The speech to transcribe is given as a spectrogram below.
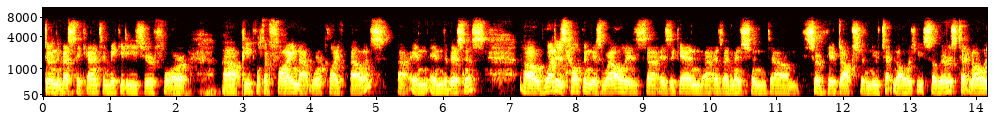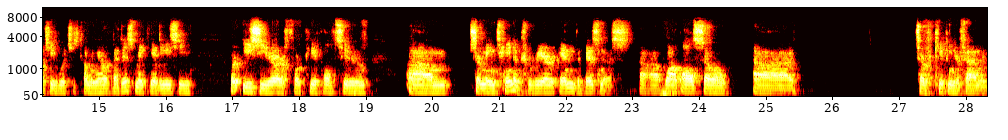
doing the best they can to make it easier for uh, people to find that work-life balance uh, in in the business. Uh, what is helping as well is is again, as I mentioned, um, sort of the adoption of new technology. So there is technology which is coming out that is making it easy or easier for people to um, to maintain a career in the business uh, while also uh, sort of keeping your family,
